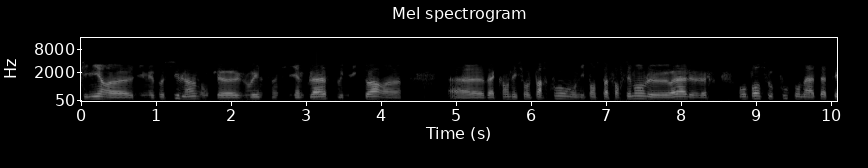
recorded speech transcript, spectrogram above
finir du mieux possible. Hein. donc jouer une 5 sixième place ou une victoire, bah, quand on est sur le parcours, on n'y pense pas forcément. Le voilà, le, on pense au coup qu'on a tapé,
